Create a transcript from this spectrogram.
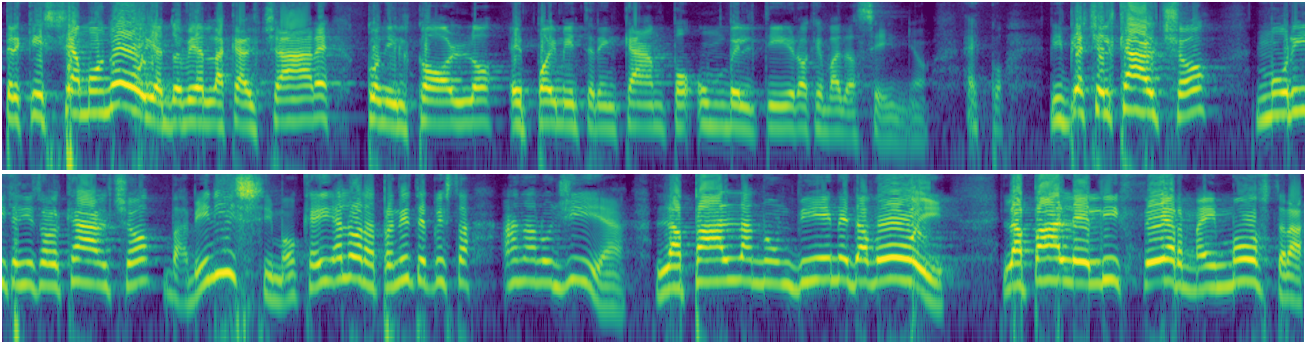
perché siamo noi a doverla calciare con il collo e poi mettere in campo un bel tiro che vada a segno. Ecco, vi piace il calcio? Morite dietro al calcio? Va benissimo, ok? Allora prendete questa analogia. La palla non viene da voi la palla è lì ferma in mostra,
